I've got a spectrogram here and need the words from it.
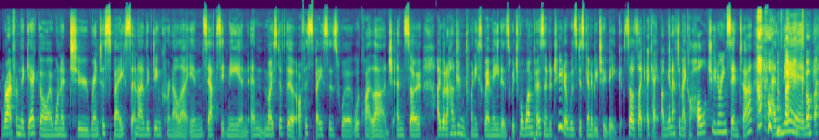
Right from the get-go, I wanted to rent a space and I lived in Cronulla in South Sydney and, and most of the office spaces were, were quite large. And so I got 120 square meters, which for one person to tutor was just going to be too big. So I was like, okay, I'm going to have to make a whole tutoring center. and then gosh.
